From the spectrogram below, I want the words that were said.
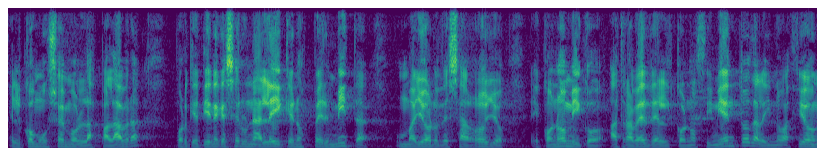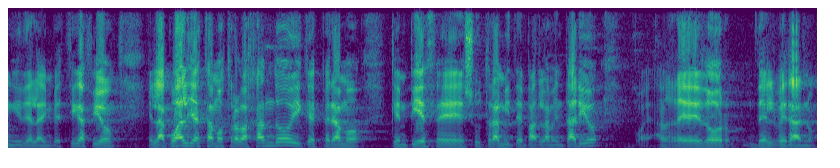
el cómo usemos las palabras, porque tiene que ser una ley que nos permita un mayor desarrollo económico a través del conocimiento, de la innovación y de la investigación, en la cual ya estamos trabajando y que esperamos que empiece su trámite parlamentario pues, alrededor del verano.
